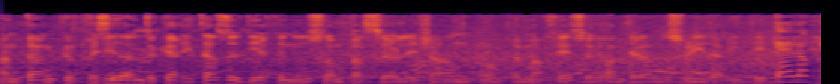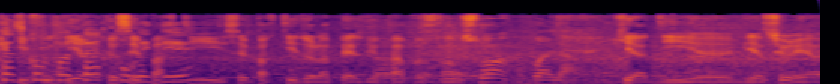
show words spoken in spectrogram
en tant que président de Caritas de dire que nous ne sommes pas seuls. Les gens ont vraiment fait ce grand élan de solidarité. Et alors qu'est-ce qu'on peut dire faire que pour c'est aider parti, c'est parti de l'appel du pape François Voilà. qui a dit, euh, bien sûr, il a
